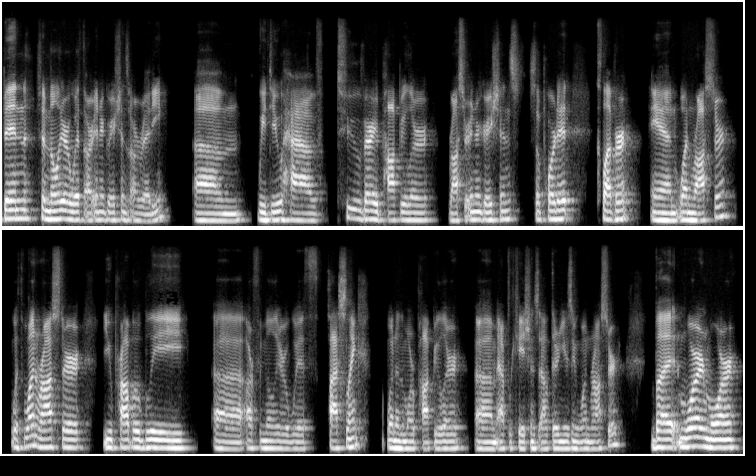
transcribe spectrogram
been familiar with our integrations already, um, we do have two very popular roster integrations supported, Clever and One Roster. With One Roster, you probably uh, are familiar with ClassLink, one of the more popular um, applications out there using One Roster. But more and more,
